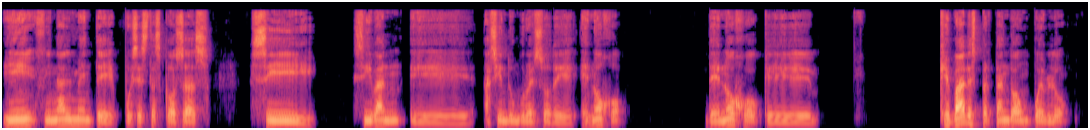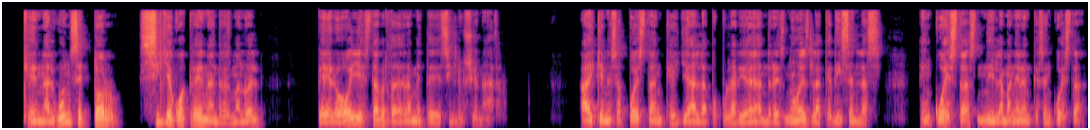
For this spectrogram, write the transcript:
Y finalmente, pues estas cosas sí, sí van eh, haciendo un grueso de enojo, de enojo que, que va despertando a un pueblo que en algún sector sí llegó a creer en Andrés Manuel, pero hoy está verdaderamente desilusionado. Hay quienes apuestan que ya la popularidad de Andrés no es la que dicen las encuestas, ni la manera en que se encuesta,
